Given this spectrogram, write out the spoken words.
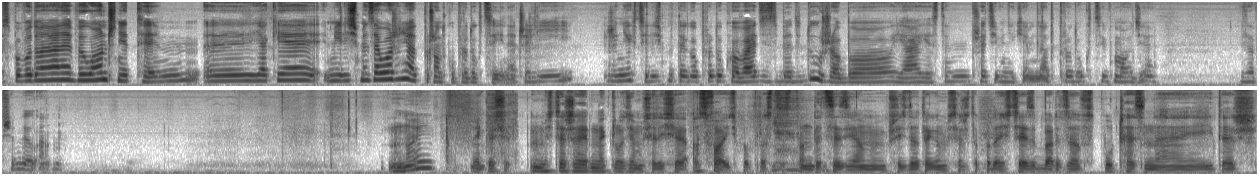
spowodowane wyłącznie tym, y, jakie mieliśmy założenia od początku produkcyjne, czyli że nie chcieliśmy tego produkować zbyt dużo, bo ja jestem przeciwnikiem nadprodukcji w modzie zawsze byłam. No i jakoś myślę, że jednak ludzie musieli się oswoić po prostu z tą decyzją i przyjść do tego. Myślę, że to podejście jest bardzo współczesne i też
